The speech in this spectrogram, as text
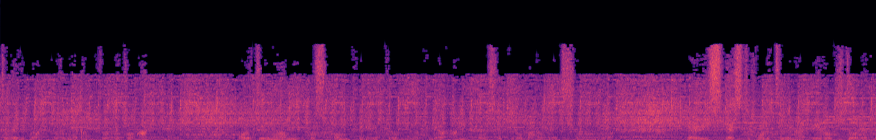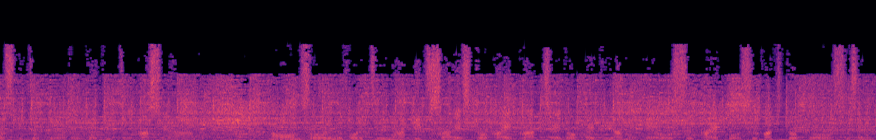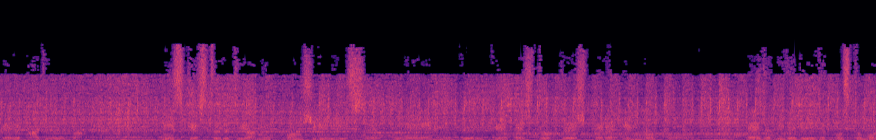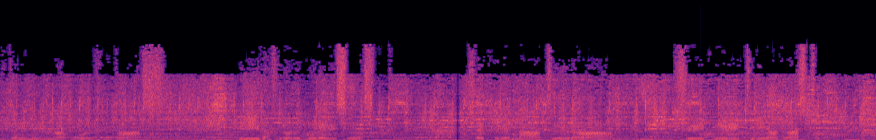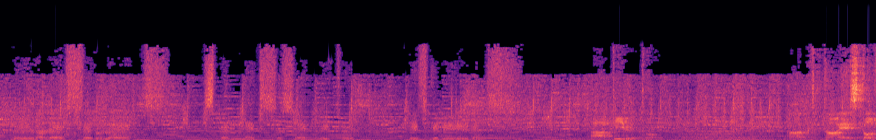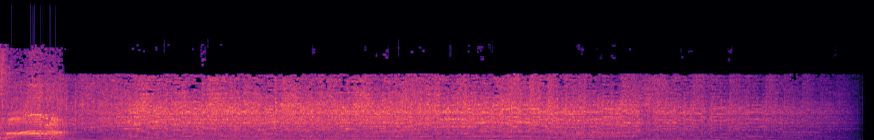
Activated Subnet Protocol Hide. All tuner need respond to your problem here and for secure validation here. There is best one tuner able to do the hospital code or credit or personal. Non forum fortuna ipsa est haeca sedo equiam eos haecos facto quos semper adiuva. Εμείς που λειτουργούμε όπως ήδη έχουμε δημιουργήσει και έχουμε δημιουργήσει και έχουμε δημιουργήσει και έχουμε δημιουργήσει και έχουμε δημιουργήσει και έχουμε δημιουργήσει και έχουμε δημιουργήσει και έχουμε δημιουργήσει και έχουμε でアピルトアクタエストファーブラ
